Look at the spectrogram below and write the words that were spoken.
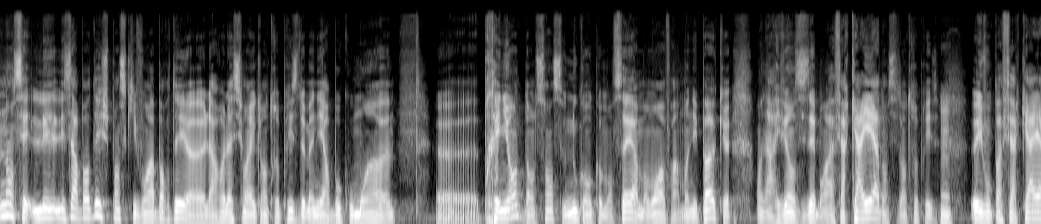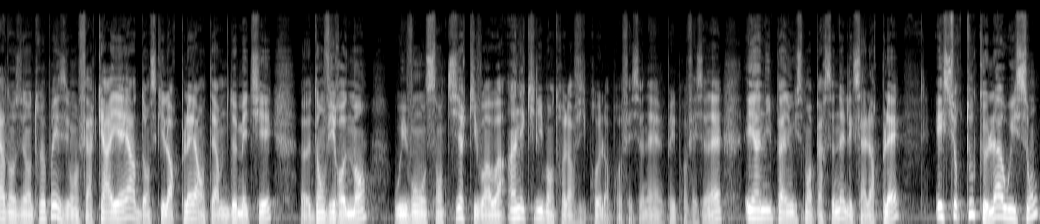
non, c'est les, les, aborder, je pense qu'ils vont aborder euh, la relation avec l'entreprise de manière beaucoup moins euh, euh, prégnante, dans le sens où nous, quand on commençait, à un moment, enfin à mon époque, on arrivait, on se disait, bon, on va faire carrière dans cette entreprise. Mmh. Eux, ils vont pas faire carrière dans une entreprise, ils vont faire carrière dans ce qui leur plaît en termes de métier, d'environnement, où ils vont sentir qu'ils vont avoir un équilibre entre leur vie pro et leur professionnel, professionnel, et un épanouissement personnel, et que ça leur plaît. Et surtout que là où ils sont,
